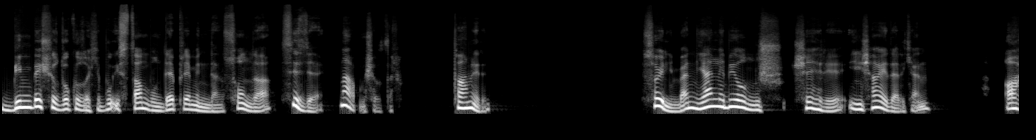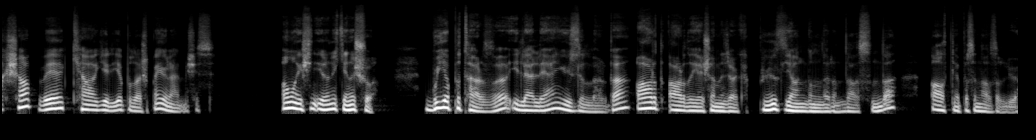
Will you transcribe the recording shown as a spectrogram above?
1509'daki bu İstanbul depreminden sonra sizce ne yapmışızdır? Tahmin edin. Söyleyeyim ben yerle bir olmuş şehri inşa ederken ahşap ve kâgir yapılaşmaya yönelmişiz. Ama işin ironik yanı şu. Bu yapı tarzı ilerleyen yüzyıllarda ard arda yaşanacak büyük yangınların da aslında altyapısını hazırlıyor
